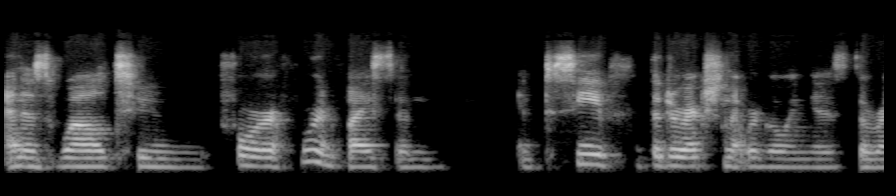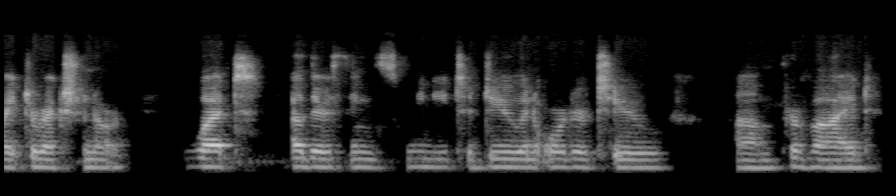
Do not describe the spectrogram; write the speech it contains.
and as well to for for advice and, and to see if the direction that we're going is the right direction or what other things we need to do in order to um, provide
